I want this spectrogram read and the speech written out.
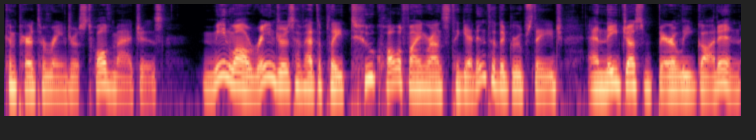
compared to Rangers' 12 matches. Meanwhile, Rangers have had to play two qualifying rounds to get into the group stage, and they just barely got in.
